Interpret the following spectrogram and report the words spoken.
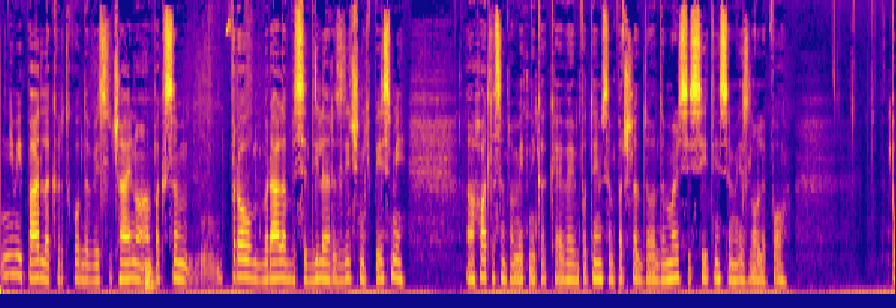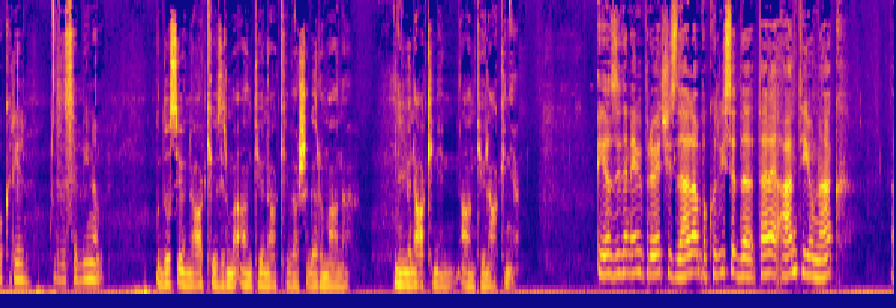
ni mi padla kar tako, da bi slučajno, mm. ampak sem prav brala besedila različnih pesmi. Uh, hotla sem pa imeti nekaj keve in potem sem prišla do The Mercy Seat in se mi je zelo lepo pokril z vsebino. Kdo so junaki oziroma antijunaki vašega romana? In junakinje in antijunakinje? Jaz zdaj ne bi preveč izdala, ampak kot veste, da ta antijunak, uh,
